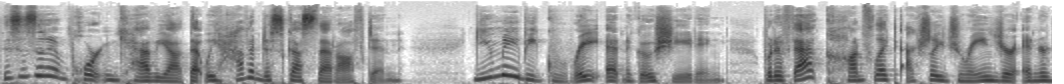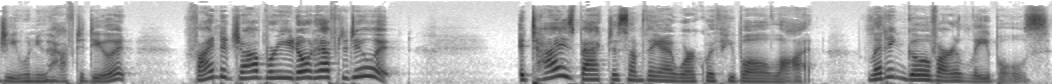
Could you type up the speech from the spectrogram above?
This is an important caveat that we haven't discussed that often. You may be great at negotiating, but if that conflict actually drains your energy when you have to do it, Find a job where you don't have to do it. It ties back to something I work with people a lot letting go of our labels.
